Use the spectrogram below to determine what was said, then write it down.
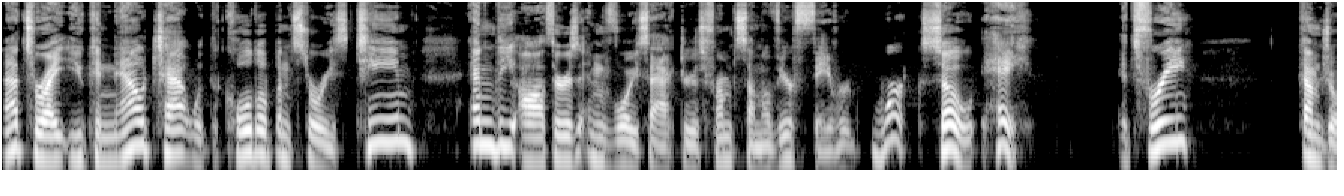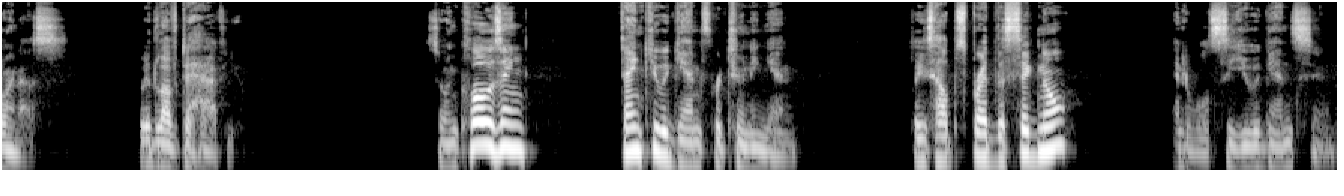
That's right, you can now chat with the Cold Open Stories team and the authors and voice actors from some of your favorite work. So, hey, it's free. Come join us. We'd love to have you. So, in closing, thank you again for tuning in. Please help spread the signal, and we'll see you again soon.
